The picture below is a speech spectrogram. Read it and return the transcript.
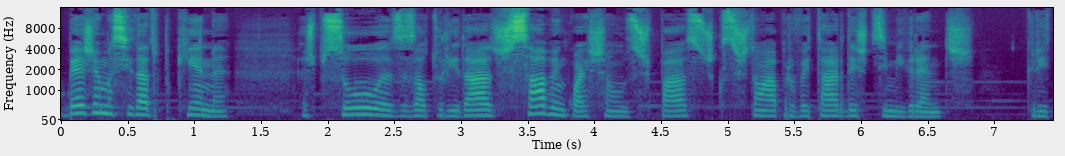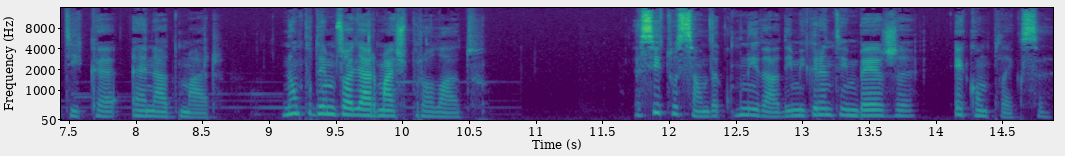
Beja é uma cidade pequena, as pessoas, as autoridades sabem quais são os espaços que se estão a aproveitar destes imigrantes, critica Ana Admar. Não podemos olhar mais para o lado. A situação da comunidade imigrante em Beja é complexa,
